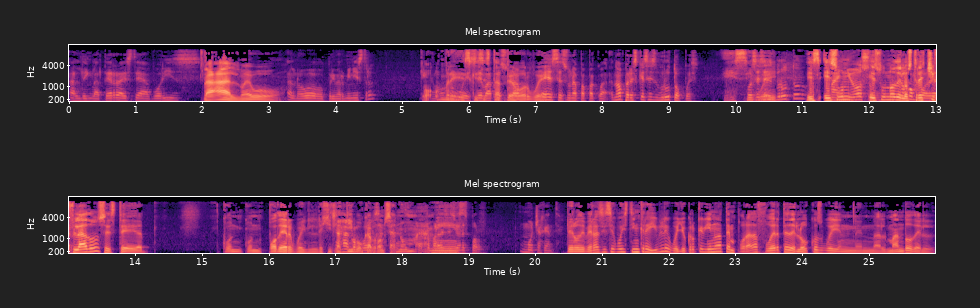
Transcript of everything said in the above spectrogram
al de Inglaterra, este a Boris, Ah, el nuevo. al nuevo primer ministro. Hombre, es que ese está peor, güey. Ese es una papa cuadra. No, pero es que ese es bruto, pues. Ese, Pues ese es bruto. Es, es un, es uno de los tres poder. chiflados, este, con, con poder, güey, legislativo, cabrón. O sea, no para tomar decisiones mames. por mucha gente. Pero de veras, ese güey está increíble, güey. Yo creo que viene una temporada fuerte de locos, güey, en, en- al mando del,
